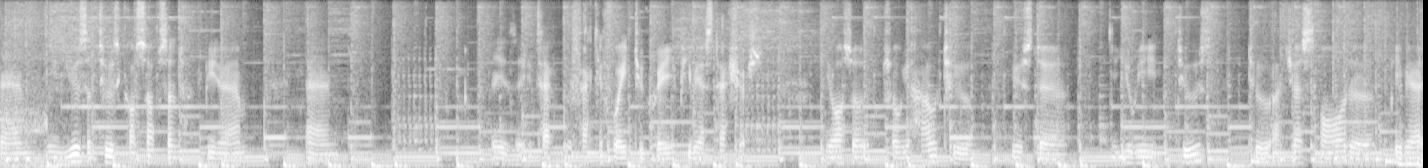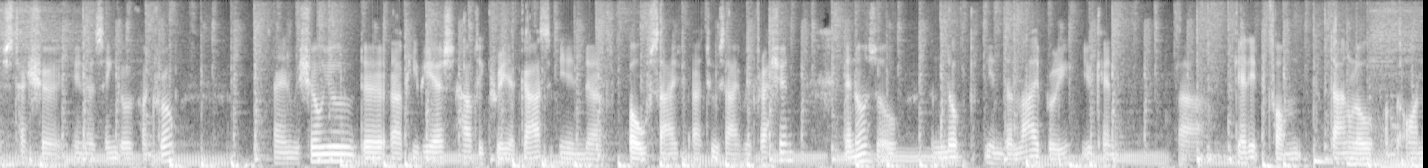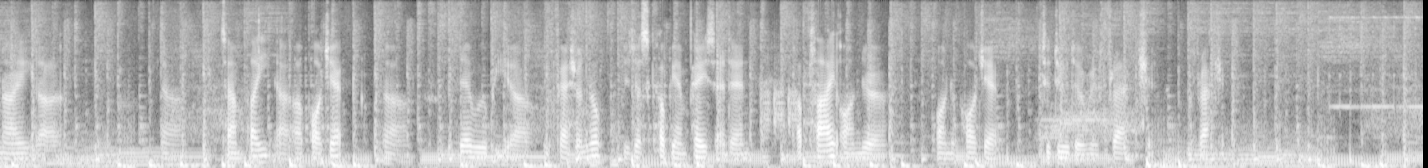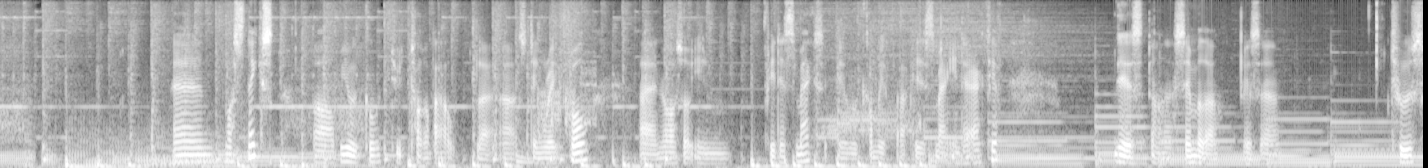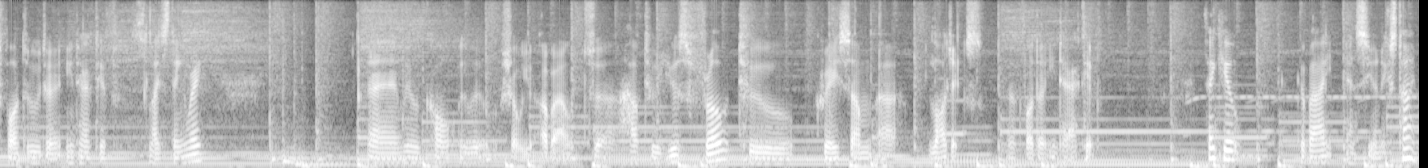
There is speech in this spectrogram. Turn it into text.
Then we use a tool called Substance B2M and it is an effective way to create PBS textures. We also show you how to use the UV tools to adjust all the PBS texture in a single control and we show you the uh, PBS how to create a gas in the both side uh, two side reflection and also look in the library you can uh, get it from download from the online uh, uh, template uh, project. There will be a reflection node you just copy and paste and then apply on the on the project to do the reflection and what's next? Uh, we will go to talk about uh, Stingray Flow and also in 3ds Max. It will come with uh, 3ds Max Interactive. This uh, similar is a uh, tools for do the interactive like Stingray and we will call we will show you about uh, how to use flow to create some uh, logics uh, for the interactive. Thank you. Goodbye and see you next time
